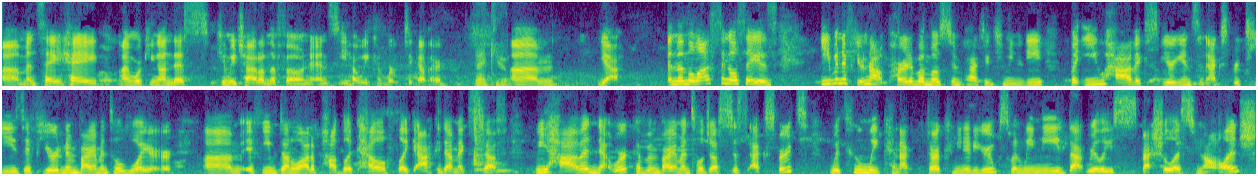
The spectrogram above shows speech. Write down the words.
um, and say, "Hey, I'm working on this. Can we chat on the phone and see how we can work together?" Thank you. Um, yeah, and then the last thing I'll say is even if you're not part of a most impacted community, but you have experience and expertise, if you're an environmental lawyer, um, if you've done a lot of public health, like academic stuff, we have a network of environmental justice experts with whom we connect our community groups when we need that really specialist knowledge.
